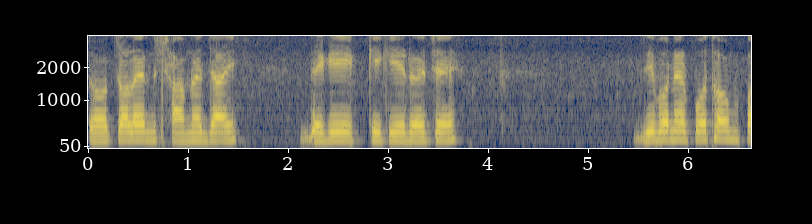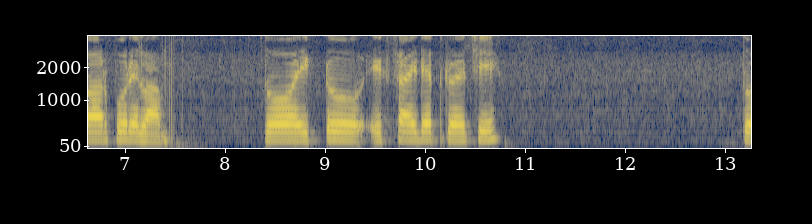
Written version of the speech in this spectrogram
তো চলেন সামনে যাই, দেখি কি কি রয়েছে। জীবনের প্রথম পার এলাম তো একটু এক্সাইটেড রয়েছি। তো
